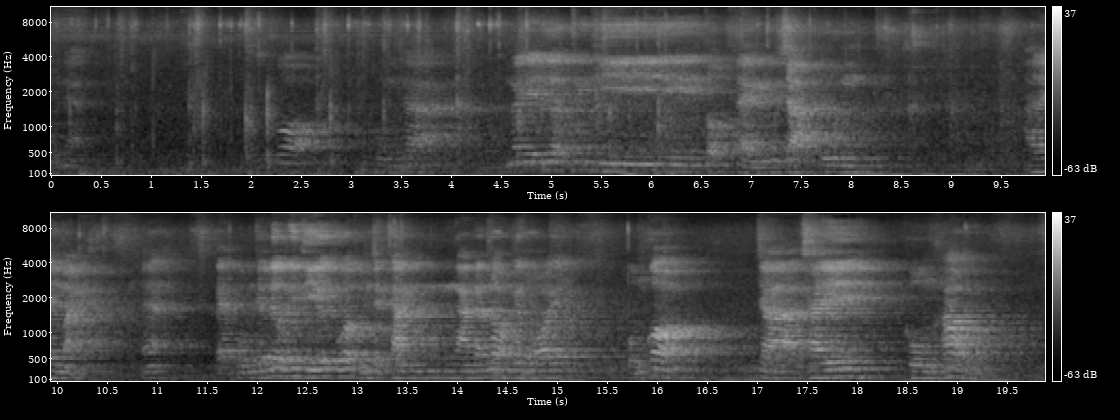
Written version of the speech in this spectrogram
มเนี่ยก็คงจะไม่ได้เลือกวิธีตกแต่งฉาบปูนอะไรใหม่นะแต่ผมจะเลือกวิธีก็คือว่าผมจัดการงานด้านนอกเรียบร้อย ผมก็จะใช้โครงเข้าผ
